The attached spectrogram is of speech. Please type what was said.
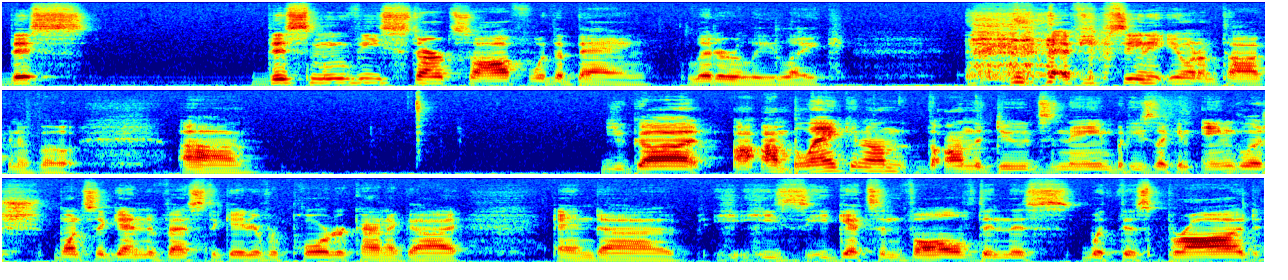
this this movie starts off with a bang, literally. Like if you've seen it, you know what I'm talking about. Uh, you got I'm blanking on the, on the dude's name, but he's like an English, once again, investigative reporter kind of guy, and uh, he, he's he gets involved in this with this broad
